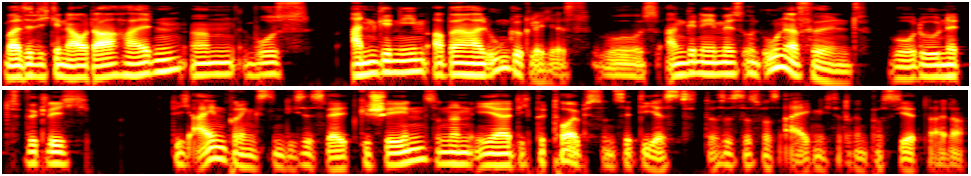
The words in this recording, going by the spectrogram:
Weil sie dich genau da halten, ähm, wo es angenehm, aber halt unglücklich ist, wo es angenehm ist und unerfüllend, wo du nicht wirklich dich einbringst in dieses Weltgeschehen, sondern eher dich betäubst und sedierst. Das ist das, was eigentlich da drin passiert, leider.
